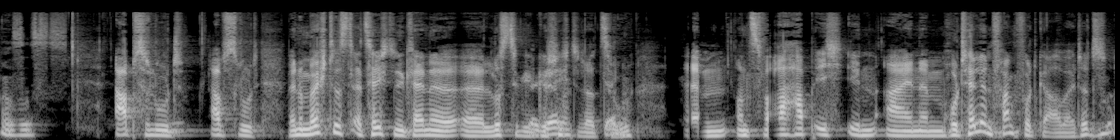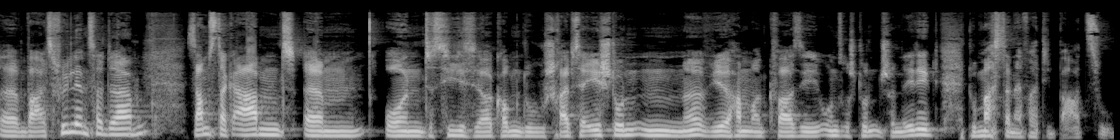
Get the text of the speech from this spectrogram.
Also absolut, absolut. Wenn du möchtest, erzähle ich dir eine kleine äh, lustige ja, Geschichte gerne, dazu. Gerne. Ähm, und zwar habe ich in einem Hotel in Frankfurt gearbeitet, mhm. äh, war als Freelancer da, mhm. Samstagabend ähm, und es hieß, ja komm, du schreibst ja eh Stunden, ne? wir haben quasi unsere Stunden schon erledigt, du machst dann einfach die Bar zu.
